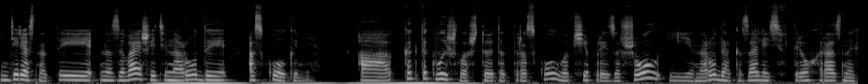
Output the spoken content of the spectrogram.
Интересно, ты называешь эти народы осколками. А как так вышло, что этот раскол вообще произошел, и народы оказались в трех разных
